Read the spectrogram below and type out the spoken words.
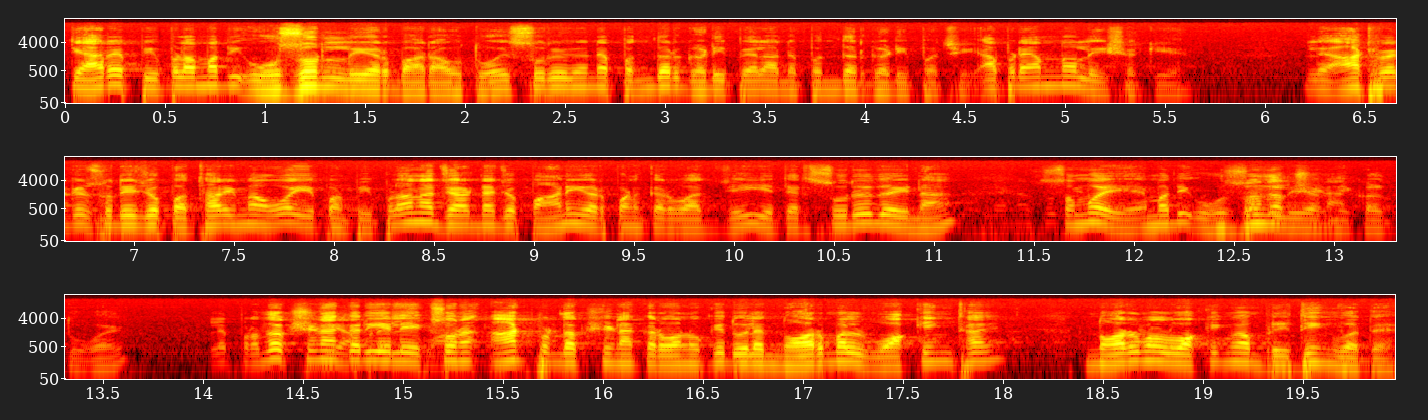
ત્યારે પીપળામાંથી ઓઝોન લેયર બહાર આવતું હોય સૂર્યોદયને પંદર ઘડી પહેલાં અને પંદર ઘડી પછી. આપણે આમ ન લઈ શકીએ. એટલે આઠ વાગ્યા સુધી જો પથારીમાં હોય પણ પીપળાના ઝાડને જો પાણી અર્પણ કરવા જઈએ ત્યારે સૂર્યોદયના સમયે એમાંથી ઓઝોન લેયર નીકળતું હોય. એટલે પ્રદક્ષિણા કરીએ એટલે એકસો ને આઠ પ્રદક્ષિણા કરવાનું કીધું એટલે નોર્મલ વોકિંગ થાય. નોર્મલ વોકિંગમાં બ્રિથિંગ વધે.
